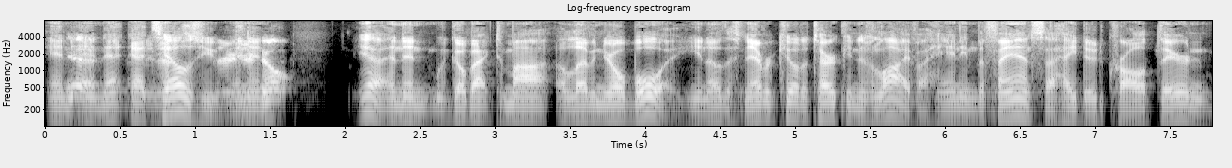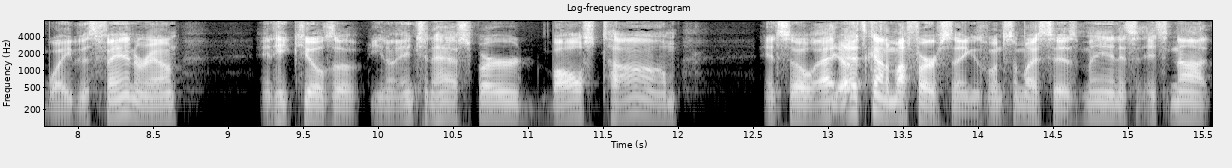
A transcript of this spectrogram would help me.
and yeah, and that, I that mean, tells you. And then yeah, and then we go back to my 11 year old boy, you know, that's never killed a turkey in his life. I hand him the fan, say, hey, dude, crawl up there and wave this fan around. And he kills a, you know, inch and a half spurred boss Tom. And so Yep. that's kind of my first thing is when somebody says, man, it's, it's not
